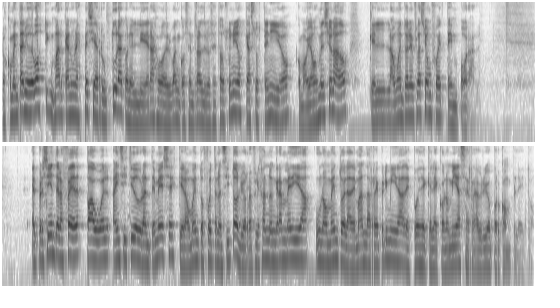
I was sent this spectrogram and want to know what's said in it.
Los comentarios de Bostic marcan una especie de ruptura con el liderazgo del Banco Central de los Estados Unidos que ha sostenido, como habíamos mencionado, que el aumento de la inflación fue temporal. El presidente de la Fed, Powell, ha insistido durante meses que el aumento fue transitorio, reflejando en gran medida un aumento de la demanda reprimida después de que la economía se reabrió por completo.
